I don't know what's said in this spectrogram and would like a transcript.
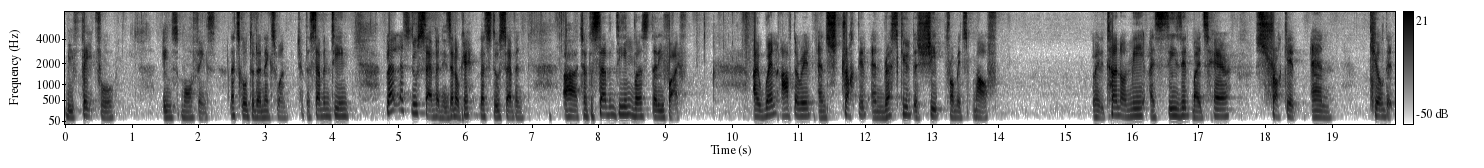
Be faithful in small things. Let's go to the next one, chapter 17. Let, us do seven. Is that okay? Let's do seven. Uh, chapter 17, verse 35. I went after it and struck it and rescued the sheep from its mouth. When it turned on me, I seized it by its hair, struck it, and killed it.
